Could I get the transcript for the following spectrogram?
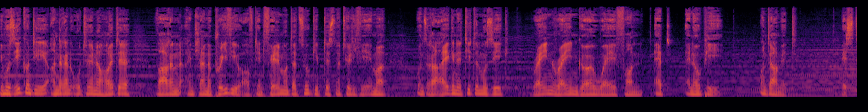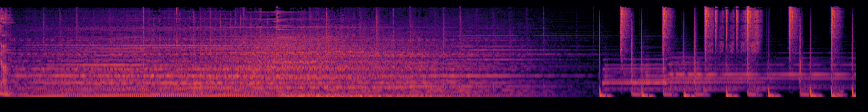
Die Musik und die anderen O-Töne heute waren ein kleiner Preview auf den Film und dazu gibt es natürlich wie immer unsere eigene Titelmusik Rain Rain Go Away von Ed NOP. Und damit bis dann.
